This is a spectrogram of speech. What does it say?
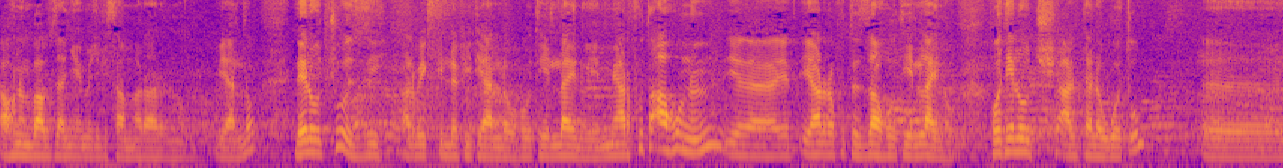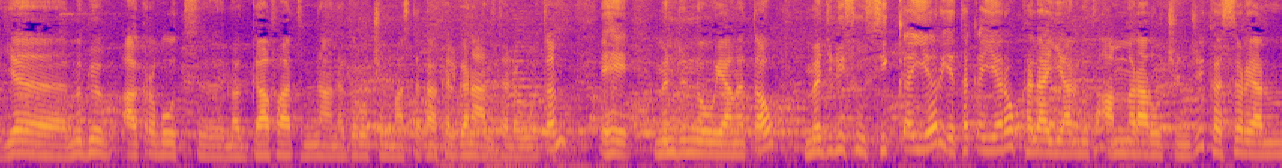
አሁንም በአብዛኛው የመጅሊስ አመራር ነው ያለው። ሌሎቹ እዚህ አልቤክ ፊት ለፊት ያለው ሆቴል ላይ ነው የሚያርፉት። አሁንም ያረፉት እዛ ሆቴል ላይ ነው። ሆቴሎች አልተለወጡም። የምግብ አቅርቦት መጋፋትና ነገሮችን ማስተካከል ገና አልተለወጠም። ይሄ ምንድን ነው ያመጣው? መጅሊሱ ሲቀየር የተቀየረው ከላይ ያሉት አመራሮች እንጂ ከስር ያሉ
